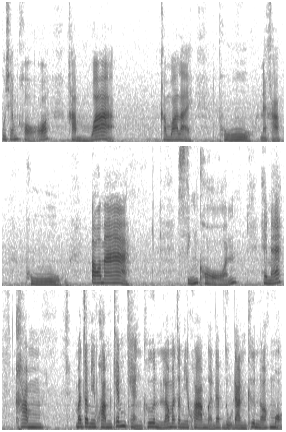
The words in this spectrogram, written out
ครูแชมป์ขอคำว่าคำว่าอะไร ภูนะครับ ภู ต่อมา สิงขอนเห็นไหมคำมันจะมีความเข้มแข็งขึ้น แล้วมันจะมีความเหมือนแบบดุดันขึ้นเนาะเหมาะ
